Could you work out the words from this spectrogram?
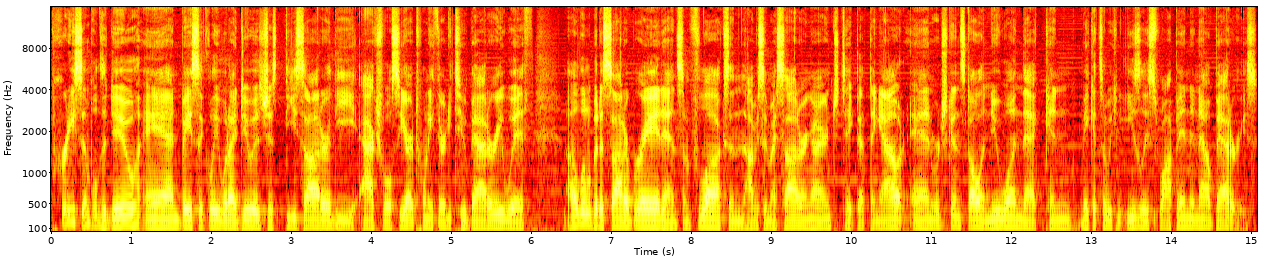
pretty simple to do, and basically what I do is just desolder the actual CR2032 battery with a little bit of solder braid and some flux and obviously my soldering iron to take that thing out and we're just going to install a new one that can make it so we can easily swap in and out batteries.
